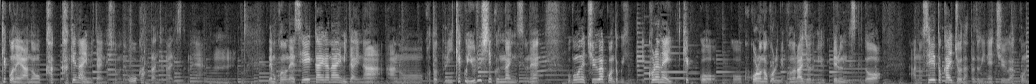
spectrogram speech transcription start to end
結構ねあの書けないみたいな人もね多かったんじゃないですかね。うん、でもこのね正解がないみたいな、あのことって、ね、結構許してくんないんですよね。僕もね中学校の時これね結構こう心残りでこのラジオでも言ってるんですけどあの生徒会長だった時ね中学校の時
